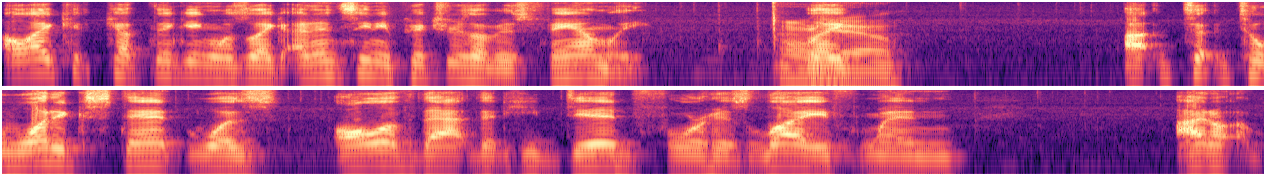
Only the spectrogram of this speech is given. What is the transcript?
all i could, kept thinking was like i didn't see any pictures of his family. Oh, like- yeah. uh, to, to what extent was all of that that he did for his life when i don't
